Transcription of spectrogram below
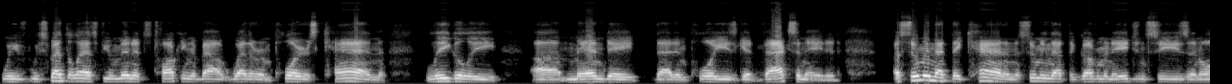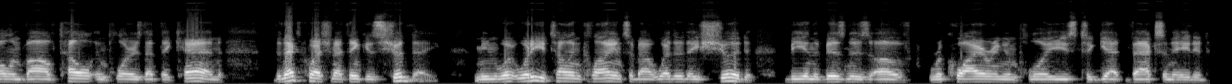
we've we've spent the last few minutes talking about whether employers can legally uh, mandate that employees get vaccinated. Assuming that they can, and assuming that the government agencies and all involved tell employers that they can, the next question I think is should they? I mean, what, what are you telling clients about whether they should be in the business of requiring employees to get vaccinated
